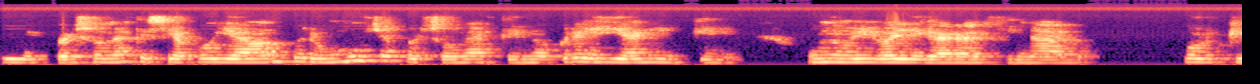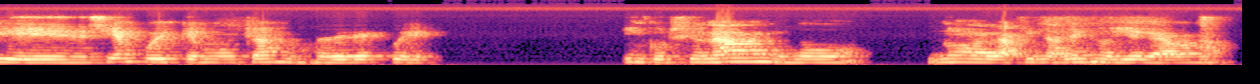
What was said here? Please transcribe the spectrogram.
de personas que se apoyaban, pero muchas personas que no creían en que uno iba a llegar al final, porque decían pues que muchas mujeres pues incursionaban y no, no a las finales no llegaban a,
